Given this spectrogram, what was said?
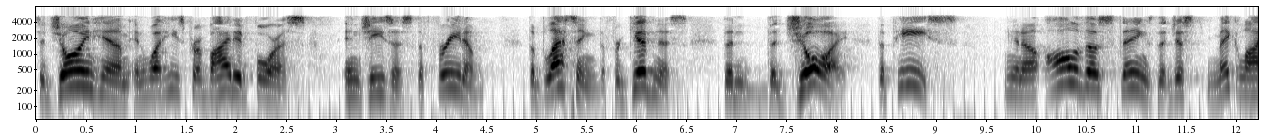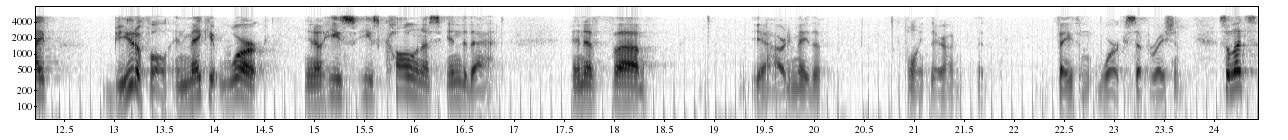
to join Him in what He's provided for us in Jesus the freedom, the blessing, the forgiveness, the, the joy, the peace. You know, all of those things that just make life beautiful and make it work. You know, He's, he's calling us into that. And if, um, yeah, I already made the point there on faith and work separation. So let's,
